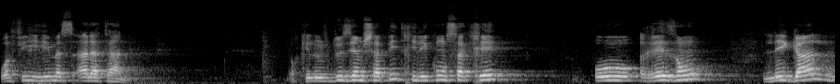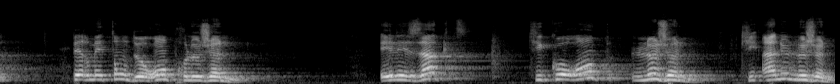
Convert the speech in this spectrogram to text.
وفيه مسألتان Donc le deuxième chapitre, il est consacré aux raisons légales permettant de rompre le jeûne et les actes qui corrompent le jeûne, qui annulent le jeûne.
